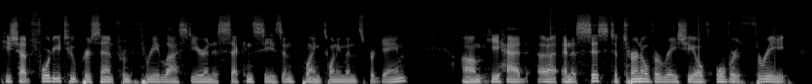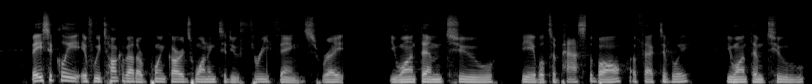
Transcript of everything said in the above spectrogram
He shot 42% from three last year in his second season, playing 20 minutes per game. Um, he had uh, an assist to turnover ratio of over three. Basically, if we talk about our point guards wanting to do three things, right? You want them to be able to pass the ball effectively. You want them to,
